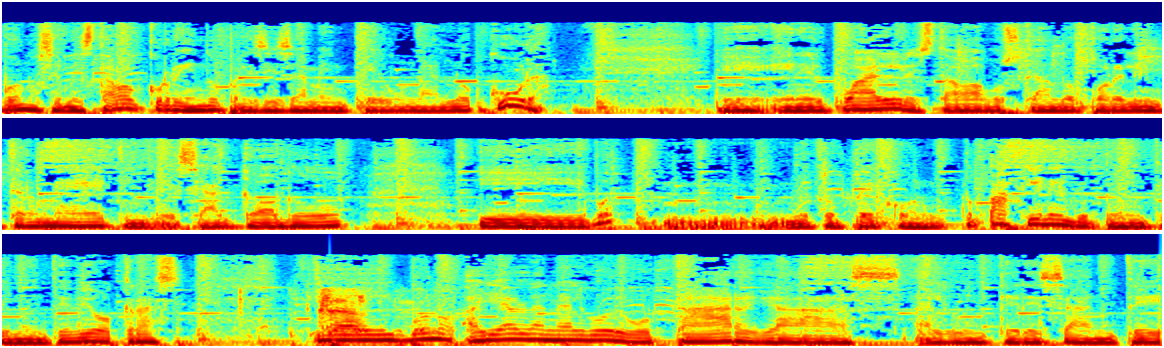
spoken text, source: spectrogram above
bueno, se me estaba ocurriendo precisamente una locura. eh, en el cual estaba buscando por el internet, ingresé a Google y bueno, mm, me topé con tu página independientemente de otras. Y bueno, ahí hablan algo de botargas, algo interesante.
